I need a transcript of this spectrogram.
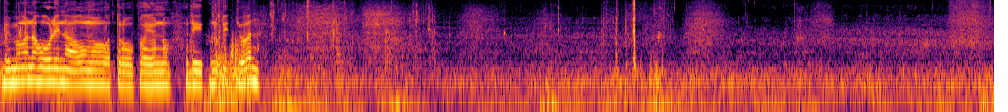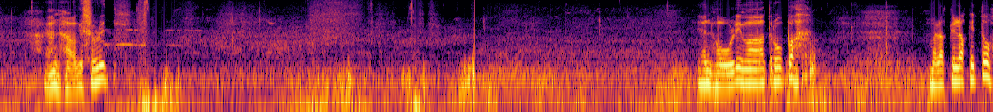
May mga nahuli na ako mga katropa yun no. Hindi ko na videoan. Ayan, hagis ulit. Yan, huli mga tropa. Malaki-laki to.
